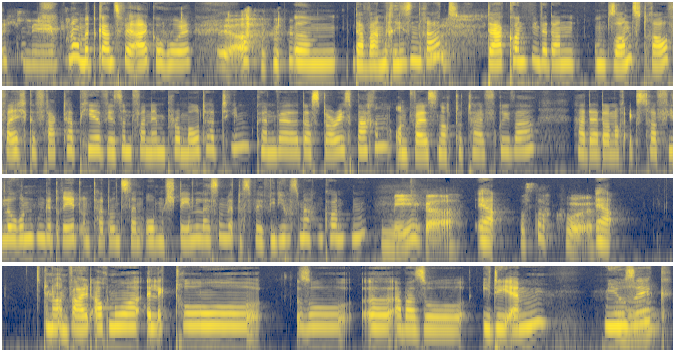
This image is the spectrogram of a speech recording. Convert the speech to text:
Ich lieb. Nur mit ganz viel Alkohol. Ja. ähm, da war ein Riesenrad. Da konnten wir dann umsonst drauf, weil ich gefragt habe, hier, wir sind von dem Promoter-Team, können wir da Stories machen? Und weil es noch total früh war, hat er da noch extra viele Runden gedreht und hat uns dann oben stehen lassen, dass wir Videos machen konnten. Mega. Ja, Das ist doch cool. ja. Genau, und war halt auch nur Elektro, so, äh, aber so EDM-Music.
